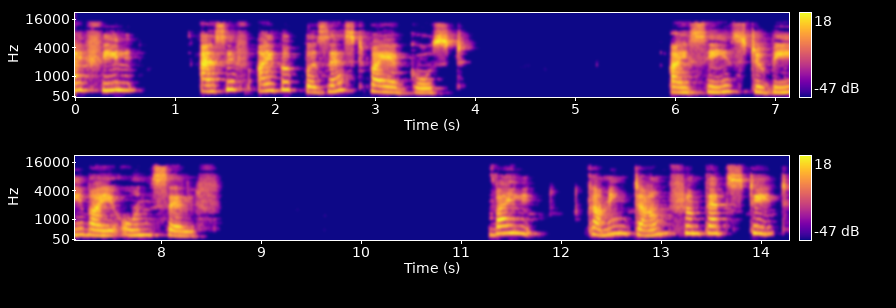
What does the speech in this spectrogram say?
I feel as if I were possessed by a ghost. I cease to be my own self. While coming down from that state,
